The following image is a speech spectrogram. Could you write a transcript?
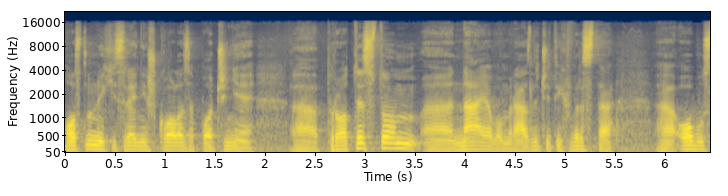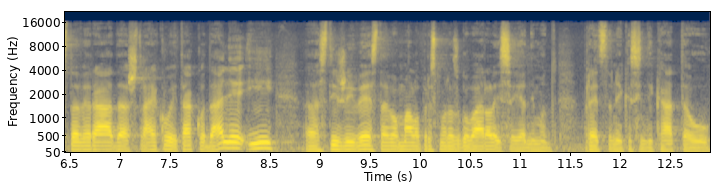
osnovnih i srednjih škola započinje protestom, najavom različitih vrsta obustave rada, štrajkova i tako dalje. I stiže i vest, evo malo pre smo razgovarali sa jednim od predstavnika sindikata u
